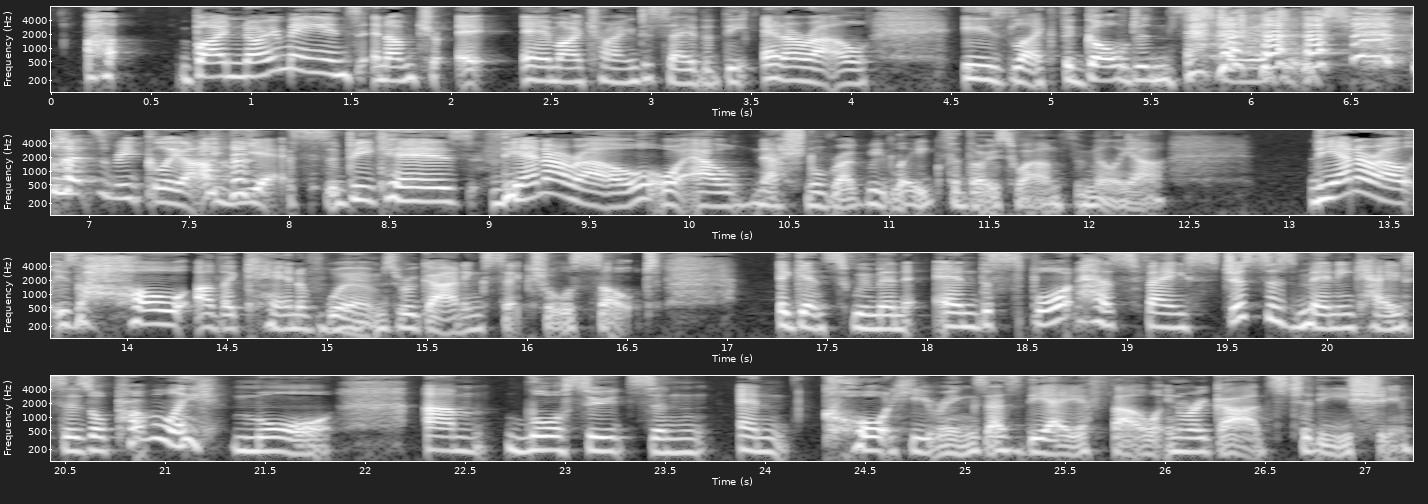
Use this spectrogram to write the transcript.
by no means and I'm tr- am I trying to say that the NRL is like the golden standard. Let's be clear. yes, because the NRL or our National Rugby League for those who are unfamiliar, the NRL is a whole other can of worms regarding sexual assault against women, and the sport has faced just as many cases, or probably more, um, lawsuits and, and court hearings as the AFL in regards to the issue.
